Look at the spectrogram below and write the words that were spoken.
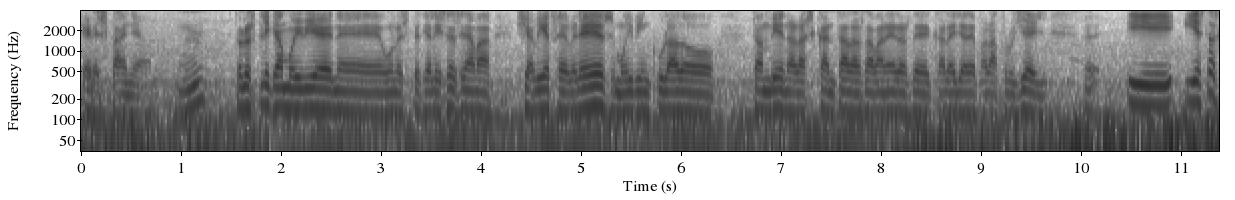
en España. Esto lo explica muy bien un especialista se llama Xavier Febrés, muy vinculado también a las cantadas de habaneras de Calella de Palafrugell. Eh, y estas,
